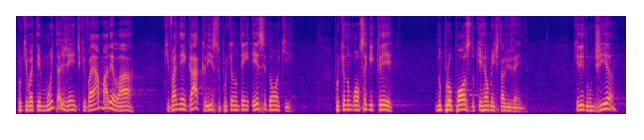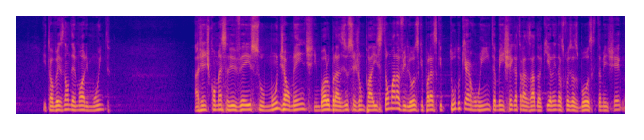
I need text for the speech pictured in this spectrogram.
Porque vai ter muita gente que vai amarelar, que vai negar a Cristo, porque não tem esse dom aqui. Porque não consegue crer no propósito que realmente está vivendo. Querido, um dia, e talvez não demore muito, a gente começa a viver isso mundialmente, embora o Brasil seja um país tão maravilhoso que parece que tudo que é ruim também chega atrasado aqui, além das coisas boas que também chegam.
